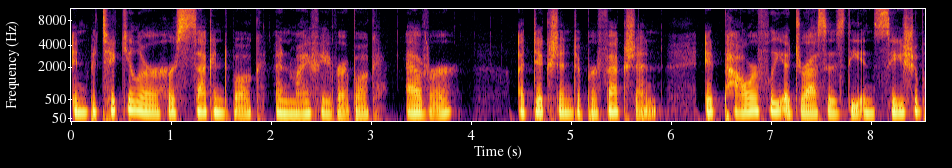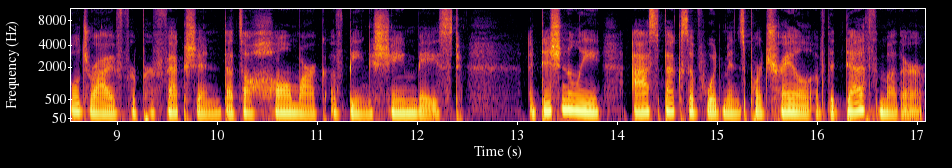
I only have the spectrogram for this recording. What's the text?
In particular, her second book, and my favorite book ever, Addiction to Perfection, it powerfully addresses the insatiable drive for perfection that's a hallmark of being shame based. Additionally, aspects of Woodman's portrayal of the death mother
